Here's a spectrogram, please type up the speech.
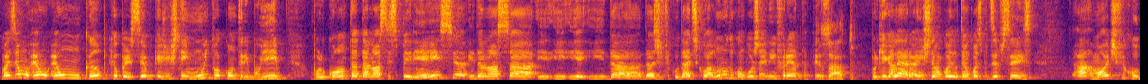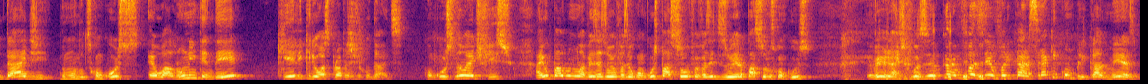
Mas é um, é, um, é um campo que eu percebo que a gente tem muito a contribuir por conta da nossa experiência e da nossa e, e- e- da- das dificuldades que o aluno do concurso ainda enfrenta. Exato. Porque, galera, a gente tem uma coisa, eu tenho uma coisa pra dizer pra vocês. A a maior dificuldade do mundo dos concursos é o aluno entender que ele criou as próprias dificuldades. Concurso não é difícil. Aí o Pablo uma vez resolveu fazer o concurso, passou, foi fazer de zoeira, passou nos concursos. É verdade, você, cara, vou fazer. Eu falei, cara, será que é complicado mesmo?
